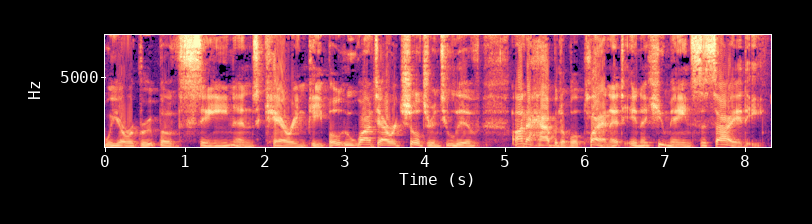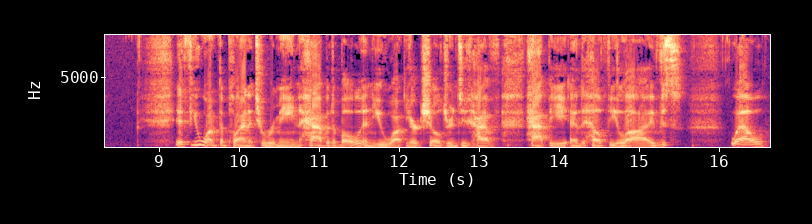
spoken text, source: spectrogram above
We are a group of sane and caring people who want our children to live on a habitable planet in a humane society. If you want the planet to remain habitable and you want your children to have happy and healthy lives, well,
